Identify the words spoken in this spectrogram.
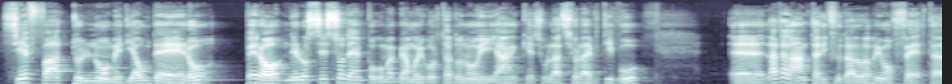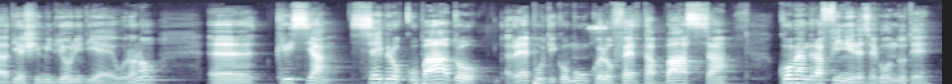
Si è fatto il nome di Audero, però nello stesso tempo, come abbiamo riportato noi anche su Lazio Live TV, eh, l'Atalanta ha rifiutato la prima offerta da 10 milioni di euro. No? Eh, Cristian, sei preoccupato reputi comunque l'offerta bassa, come andrà a finire secondo te?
